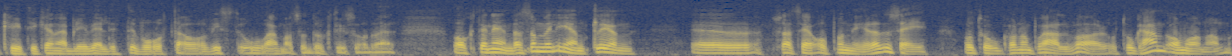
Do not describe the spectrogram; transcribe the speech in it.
kritikerna blev väldigt devota och visste oh han var så duktig så där. Och den enda som väl egentligen eh, så att säga opponerade sig och tog honom på allvar och tog hand om honom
